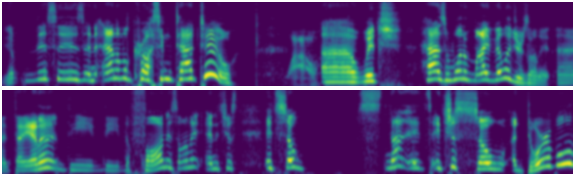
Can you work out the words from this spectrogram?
yep. This is an Animal Crossing tattoo. Wow. uh, which has one of my villagers on it. Uh, Diana, the, the the fawn is on it, and it's just it's so it's not it's it's just so adorable.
